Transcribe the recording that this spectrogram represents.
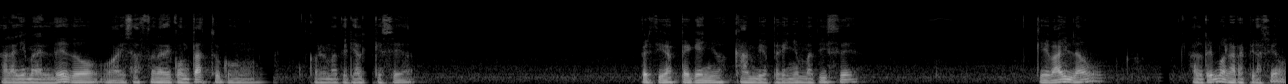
a la yema del dedo o a esa zona de contacto con, con el material que sea, percibas pequeños cambios, pequeños matices que bailan al ritmo de la respiración.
